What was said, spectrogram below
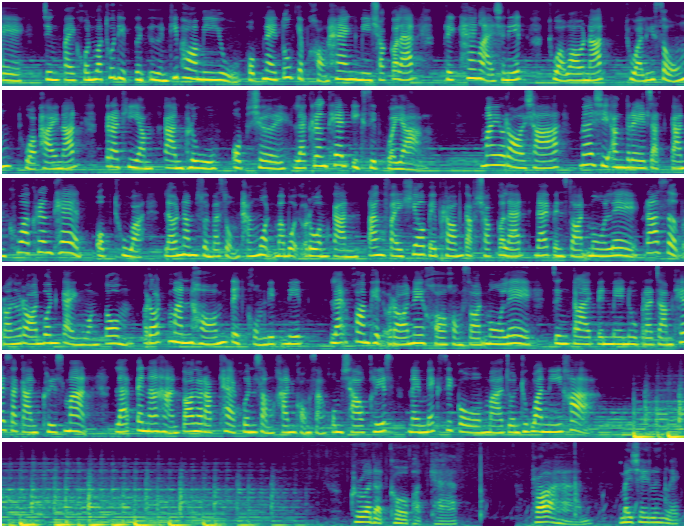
จึงไปค้นวัตถุดิบอื่น ๆ ที่พอมีอยู่ พบในตู้เก็บของแห้งมีช็อกโกแลต พริกแห้งหลายชนิด ถั่ววอลนัท ถั่วลิสง ถั่วพายนัท กระเทียม การพลู อบเชย และเครื่องเทศอีกสิบกว่าอย่าง ไม่รอช้า แม่ชีอังเดรจัดการคั่วเครื่องเทศ อบถั่ว แล้วนำส่วนผสมทั้งหมดมาบดรวมกัน ตั้งไฟเคี่ยวไปพร้อมกับช็อกโกแลต ได้เป็นซอสโมเล่ราดเสิร์ฟร้อนๆบนไก่งวงต้ม รสมันหอมติดขมนิดๆ และความเผ็ดร้อนในคอของซอสโมเล่จึงกลายเป็นเมนูประจำเทศกาลคริสต์มาสและเป็นอาหารต้อนรับแขกคนสำคัญของสังคมชาวคริสต์ในเม็กซิโกมาจนทุกวันนี้ค่ะครัว .co podcast เพราะอาหารไม่ใช่เรื่องเล็ก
